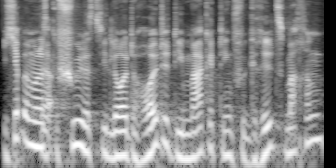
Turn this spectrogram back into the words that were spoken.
Ich habe immer das Gefühl, dass die Leute heute, die Marketing für Grills machen,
